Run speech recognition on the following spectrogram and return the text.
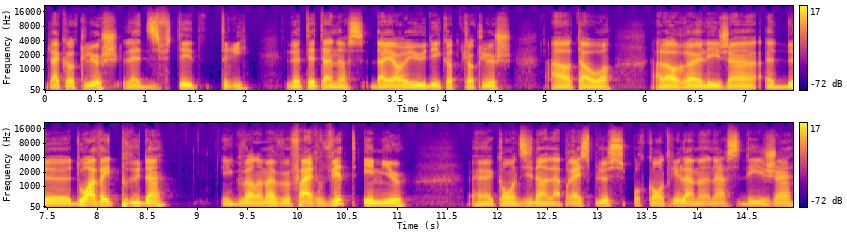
La coqueluche, la diphtérie, le tétanos. D'ailleurs, il y a eu des cas de coqueluche à Ottawa. Alors, euh, les gens euh, doivent être prudents et le gouvernement veut faire vite et mieux euh, qu'on dit dans la presse plus pour contrer la menace des gens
